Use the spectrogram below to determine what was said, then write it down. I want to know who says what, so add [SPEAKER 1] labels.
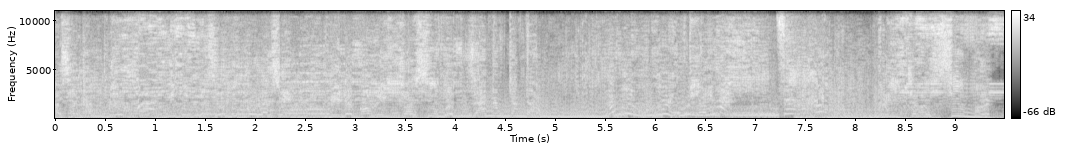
[SPEAKER 1] loại sắt sẽ thật mượt như vừa được dưỡng với collagen Vì đã có Rejoice siêu mượt giá 500 đồng
[SPEAKER 2] Vẫn nhiều người như thế mà. Dạ.
[SPEAKER 1] Rejoice siêu mượt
